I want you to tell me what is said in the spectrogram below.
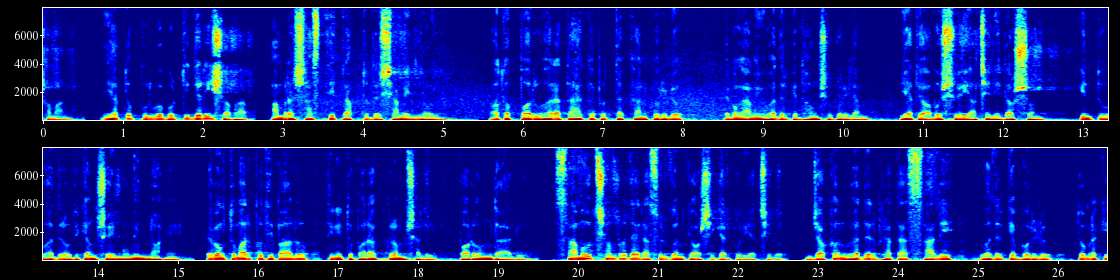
সমান। ইহা তো পূর্ববর্তীদেরই স্বভাব। আমরা শাস্তি প্রাপ্তদের সামিল নই। অতঃপর উহারা তাহাকে প্রত্যাখ্যান করিল এবং আমি উহাদেরকে ধ্বংস করিলাম। ইহাতে অবশ্যই আছে নিদর্শন, কিন্তু উহাদের অধিকাংশই মুমিন নহে। এবং তোমার প্রতিপালক, তিনি তো পরাক্রমশালী, পরম দয়ালু। সামুদ সম্প্রদায় রাসুলগণকে অস্বীকার করিয়াছিল। যখন উহাদের ভ্রাতা সালিহ উহাদেরকে বলিল, তোমরা কি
